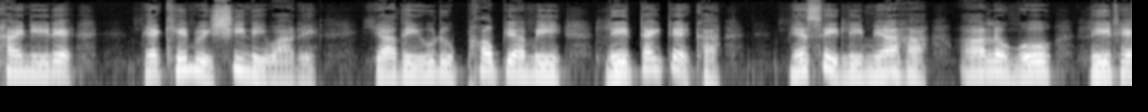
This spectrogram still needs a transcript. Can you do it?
ထိုင်နေတဲ့မြက်ခင်းတွေရှိနေပါတယ်။ရာသီဥတုဖောက်ပြန်ပြီးလေတိုက်တဲ့အခါ မျက်စိလေးများဟာအားလုံးကို လေထဲ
